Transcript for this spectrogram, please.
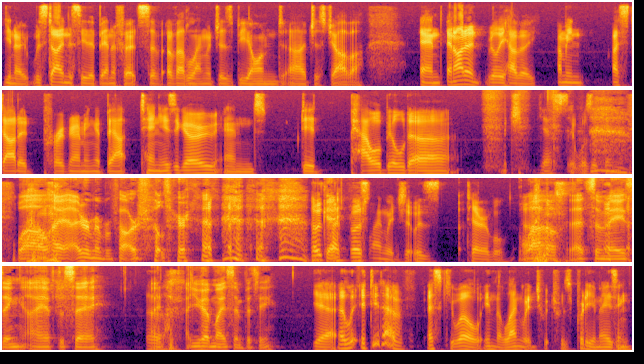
you know, was starting to see the benefits of, of other languages beyond uh, just Java. And and I don't really have a. I mean, I started programming about ten years ago and did Power Builder. Which yes, it was a thing. Wow, I, I remember Power Builder. that was okay. my first language. It was terrible. Wow, um, that's amazing. I have to say, I, you have my sympathy. Yeah, it did have SQL in the language, which was pretty amazing.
